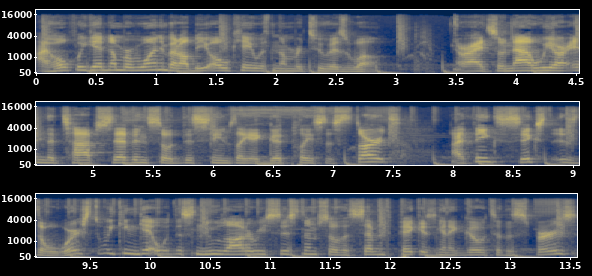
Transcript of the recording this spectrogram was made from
I hope we get number one, but I'll be okay with number two as well. All right, so now we are in the top seven, so this seems like a good place to start. I think sixth is the worst we can get with this new lottery system, so the seventh pick is to go to the Spurs.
